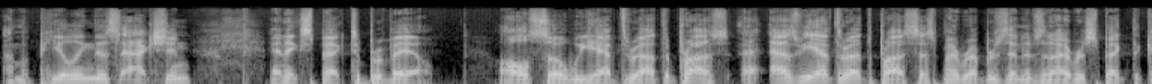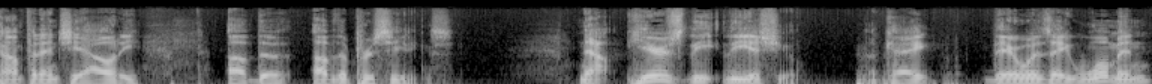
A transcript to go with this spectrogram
I'm appealing this action and expect to prevail. Also, we have throughout the process, as we have throughout the process, my representatives and I respect the confidentiality of the of the proceedings. Now, here's the the issue. Okay, there was a woman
